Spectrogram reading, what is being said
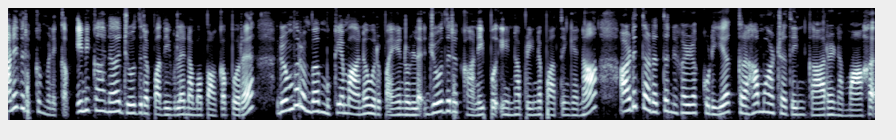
அனைவருக்கும் வணக்கம். இன்னைக்கான ஜோதிட பதிவில் நம்ம பார்க்க போகிற ரொம்ப ரொம்ப முக்கியமான ஒரு பயனுள்ள ஜோதிட கணிப்பு என்ன அப்படின்னு பார்த்தீங்கன்னா அடுத்தடுத்து நிகழக்கூடிய கிரக மாற்றத்தின் காரணமாக.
